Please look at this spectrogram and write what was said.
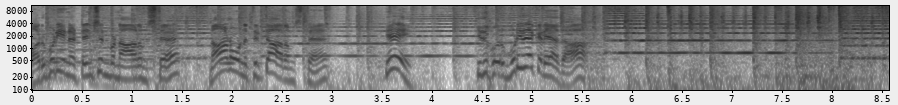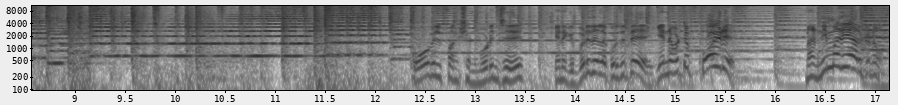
மறுபடியும் என்ன டென்ஷன் பண்ண ஆரம்பிச்சிட்டேன் நானும் உன்னை திட்ட ஆரம்பிச்சிட்டேன். ஏய் இதுக்கு ஒரு முடிவே கிடையாதா? கோவில் ஃபங்க்ஷன் முடிஞ்சு எனக்கு விடுதலை கொடுத்துட்டு என்னை விட்டு போயிடு. நான் நிம்மதியா இருக்கணும்.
